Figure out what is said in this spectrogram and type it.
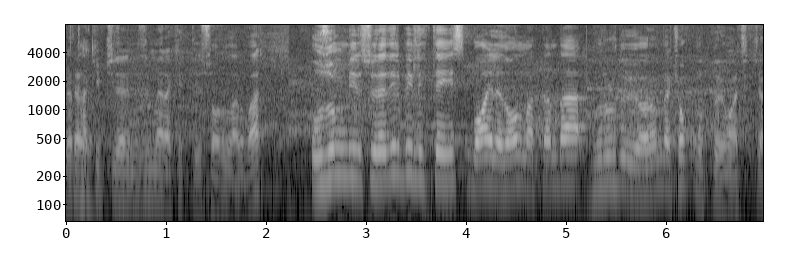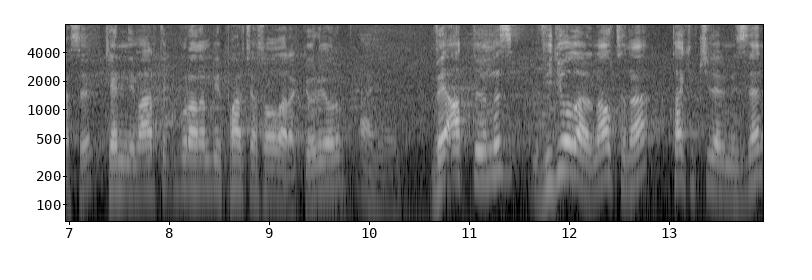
ve takipçilerimizin merak ettiği sorular var. Uzun bir süredir birlikteyiz. Bu ailede olmaktan da gurur duyuyorum ve çok mutluyum açıkçası. Kendimi artık buranın bir parçası olarak görüyorum. Aynen öyle. Ve attığımız videoların altına takipçilerimizden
